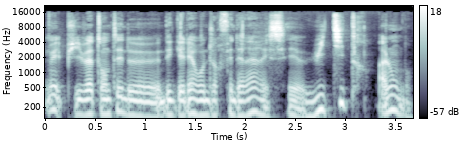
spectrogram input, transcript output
Oui, puis il va tenter d'égaler Roger Federer et ses huit titres à Londres.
